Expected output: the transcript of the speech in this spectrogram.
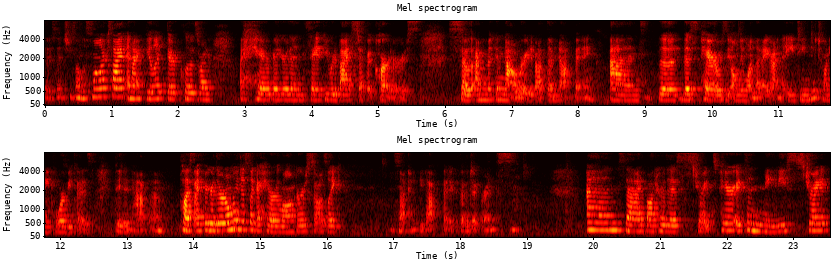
I said she's on the smaller side and I feel like their clothes run a hair bigger than say if you were to buy stuff at Carter's. So I'm not worried about them not fitting. And the this pair was the only one that I got in the 18 to 24 because they didn't have them. Plus I figured they're only just like a hair longer so I was like, it's not going to be that big of a difference. And then I bought her this striped pair. It's a navy stripe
